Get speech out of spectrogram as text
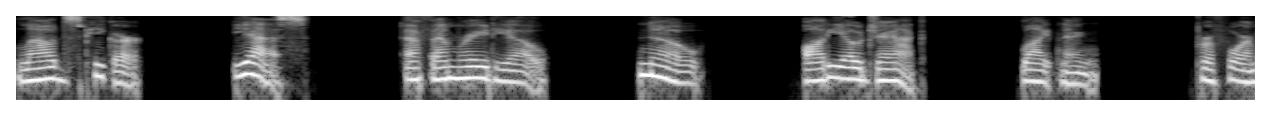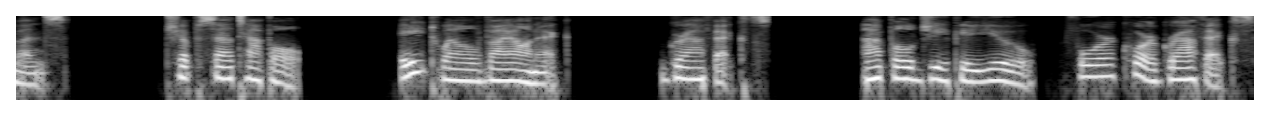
Loudspeaker. Yes. FM radio. No. Audio jack. Lightning. Performance. Chipset Apple. A12 Bionic. Graphics. Apple GPU, 4 core graphics.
